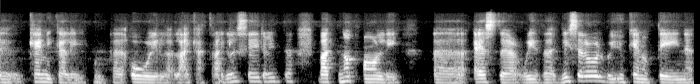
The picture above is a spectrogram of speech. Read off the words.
uh, chemically uh, oil like a triglyceride, but not only uh, ester with glycerol, but you can obtain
